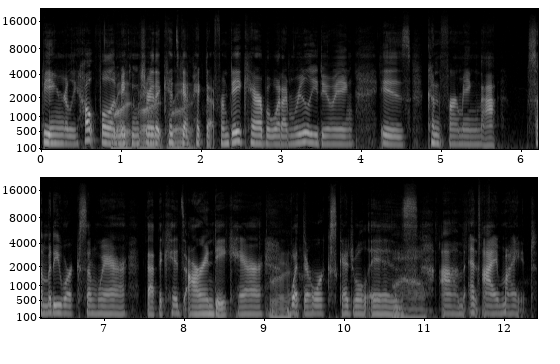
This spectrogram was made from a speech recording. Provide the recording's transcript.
being really helpful and right, making sure that kids get picked up from daycare but what i'm really doing is confirming that somebody works somewhere, that the kids are in daycare, right. what their work schedule is. Wow. Um, and I might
